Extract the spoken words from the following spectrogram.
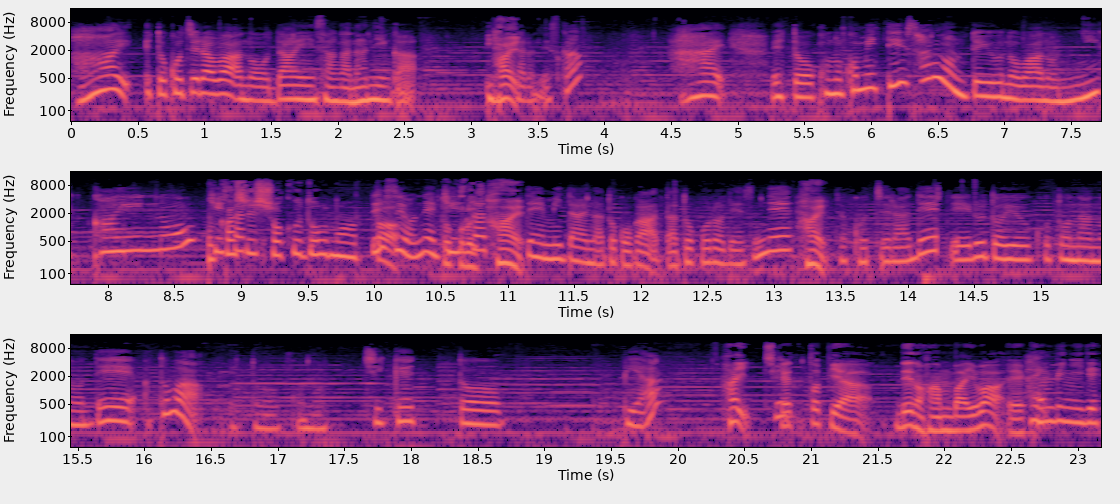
はい。えっと、こちらは、あの、団員さんが何人かいらっしゃるんですか？はい。えっと、このコミッティサロンっていうのは、あの、2階の喫茶昔食堂のあったですよね。喫。茶店みたいなとこがあったところですね。はい。じゃあこちらでしているということなので、あとは、えっと、このチケットピア？はい。チケットピアでの販売は、えーはいコンビニで、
